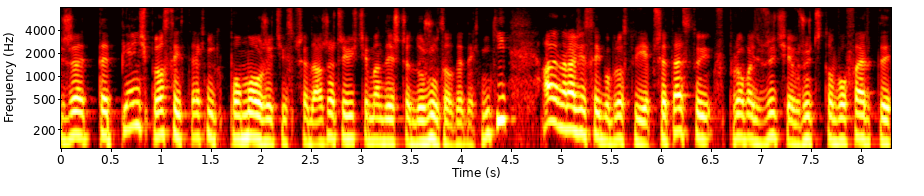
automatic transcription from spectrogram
że te pięć prostych technik pomoże Ci w sprzedaży. Oczywiście będę jeszcze dorzucał te techniki, ale na razie sobie po prostu je przetestuj, wprowadź w życie, wrzuć to w oferty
